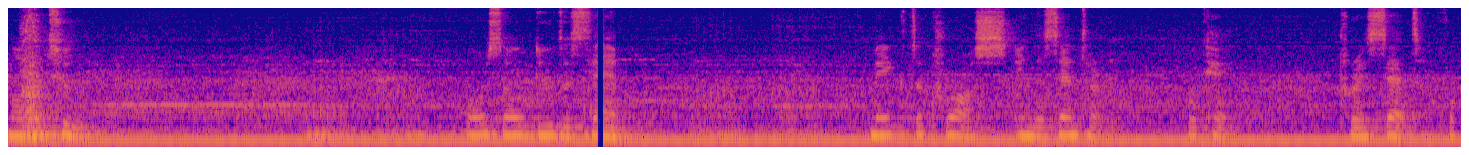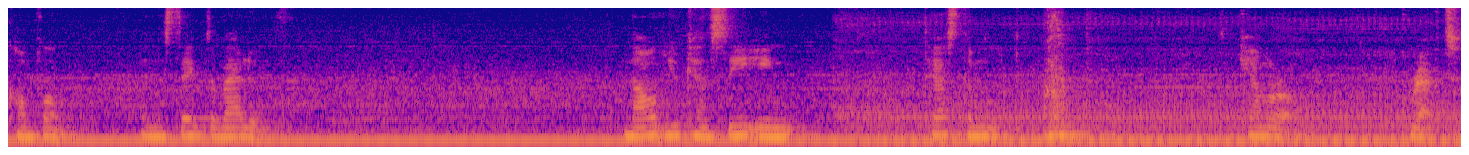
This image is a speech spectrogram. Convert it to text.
Number 2 also do the same. Make the cross in the center. Okay. Press set for confirm and save the value. Now you can see in test mode. Camera. Correct.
